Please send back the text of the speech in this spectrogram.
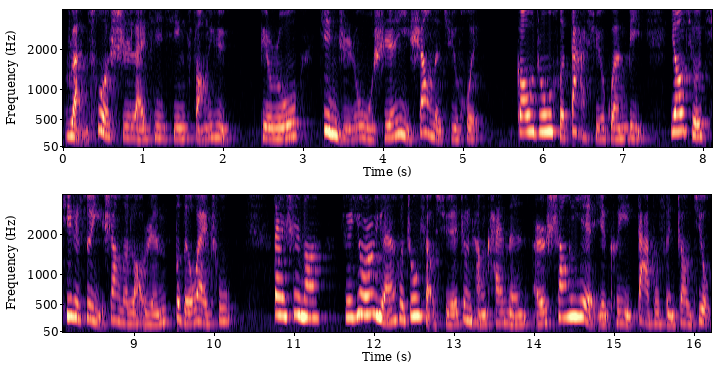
软措施来进行防御，比如禁止五十人以上的聚会，高中和大学关闭，要求七十岁以上的老人不得外出。但是呢，这个幼儿园和中小学正常开门，而商业也可以大部分照旧，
